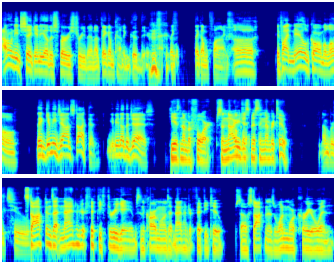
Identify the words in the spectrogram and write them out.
I don't need to shake any other Spurs tree. Then I think I'm kind of good there. I think think I'm fine. Uh, if I nailed Karl Malone, then give me John Stockton. Give me another Jazz. He is number four. So now you're just missing number two. Number two. Stockton's at 953 games and Karl Malone's at 952. So Stockton has one more career win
